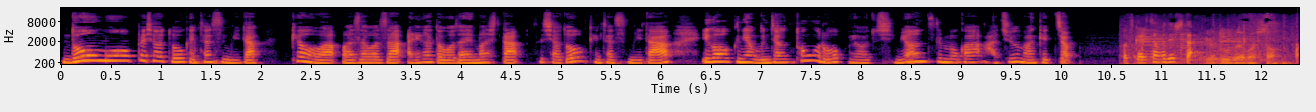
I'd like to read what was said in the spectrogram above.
너무 뭐 빼셔도 괜찮습니다. 今日はわざわざありがとうございました쓰셔도 괜찮습니다. 이거 그냥 문장 통으로 외워두시면 쓸모가 아주 많겠죠. お疲れ様でしたありがとうございました。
